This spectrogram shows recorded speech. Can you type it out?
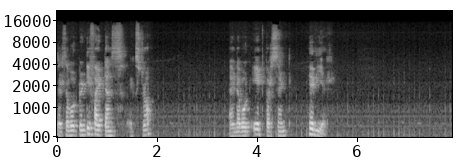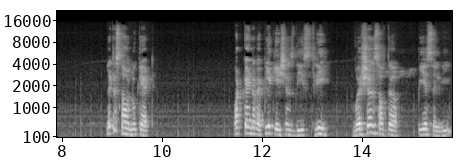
that's about 25 tons extra and about 8% heavier. Let us now look at what kind of applications these three versions of the PSLV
